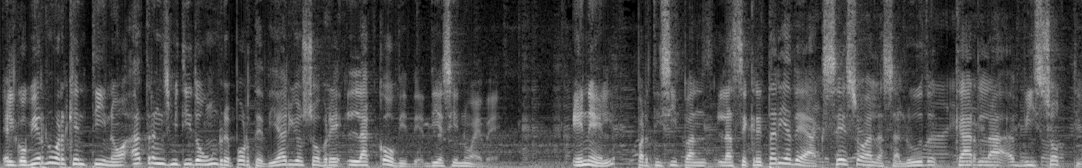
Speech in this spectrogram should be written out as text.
el gobierno argentino ha transmitido un reporte diario sobre la COVID-19 en él participan la secretaria de Acceso a la Salud, Carla Bisotti,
